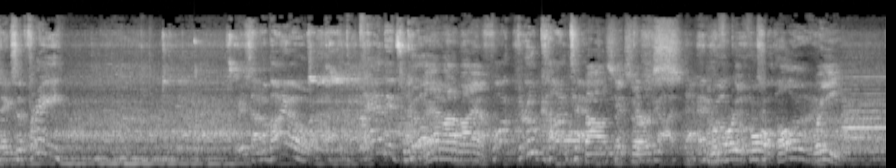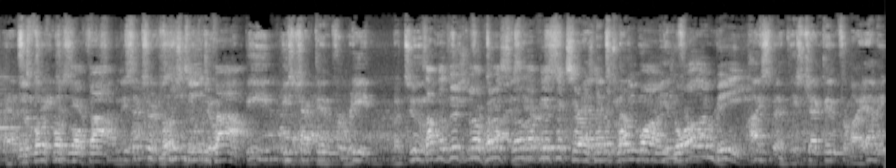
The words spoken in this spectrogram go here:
Takes a three. Here's Adebayo. And it's good. Bam Adebayo. Fought through contact. Foul Sixers. Number 44, Paul Reed. This some both changes personal foul. 76ers. First team foul. He's checked in for Reed. Batum. Substitutional the Philadelphia Sixers, number it's Melton 21, in for Joel. Embiid. Highsmith, he's checked in for Miami.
